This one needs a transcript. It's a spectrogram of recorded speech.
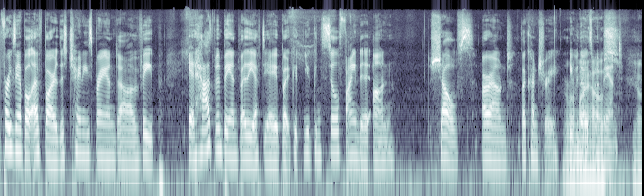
for example, Elf Bar, this Chinese brand uh, vape, it has been banned by the FDA, but it could, you can still find it on shelves around the country, Around even though it's house. been banned. Yeah.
